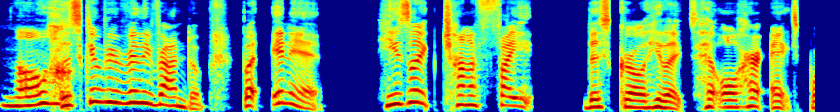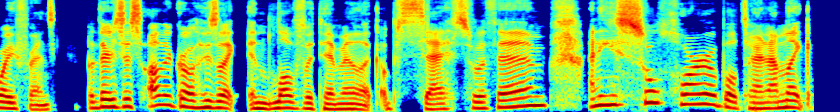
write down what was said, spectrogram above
no. this can be really random, but in it, he's like trying to fight this girl he likes, hit all her ex boyfriends. But there's this other girl who's like in love with him and like obsessed with him. And he's so horrible to her. And I'm like,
